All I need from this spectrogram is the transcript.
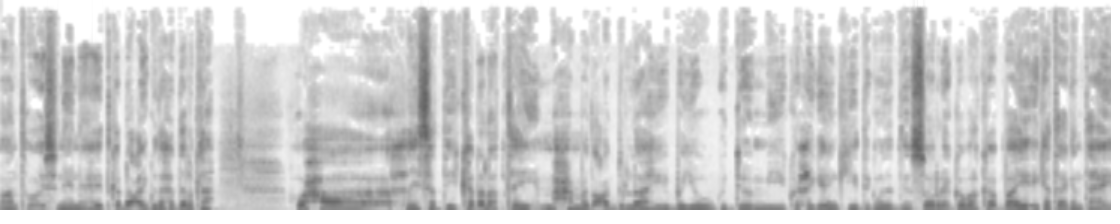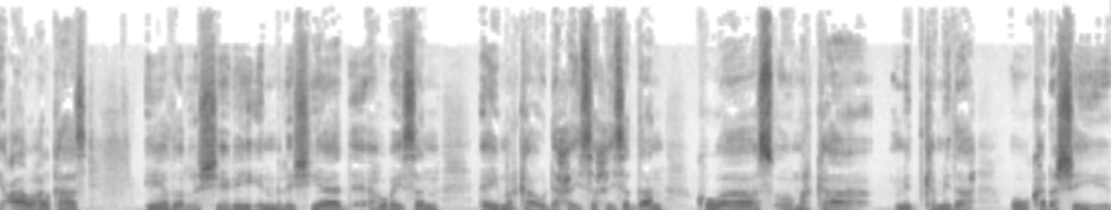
maanta oo isniin ahayd ka dhacay gudaha dalka waxaa xiisadii ka dhalatay maxamed cabdulaahi bayow gudoomiye ku-xigeenkii degmada dinsoor ee gobolka baay ay ka taagan tahay caawa halkaas iyadoo la sheegay in maleeshiyaad hubaysan ay markaa u dhexayso xiisadan kuwaas oo markaa mid ka mid ah uu ka dhashay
